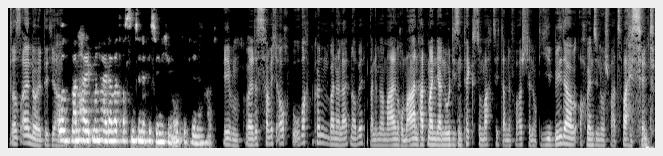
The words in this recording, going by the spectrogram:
Das eindeutig, ja. Und man halt, man halt aber trotzdem seine persönliche Note drinnen hat. Eben, weil das habe ich auch beobachten können bei einer Light Novel. Bei einem normalen Roman hat man ja nur diesen Text und macht sich dann eine Vorstellung. Die Bilder, auch wenn sie nur schwarz-weiß sind,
